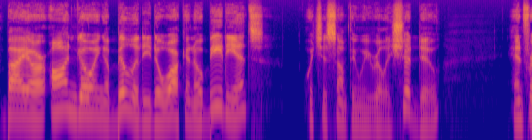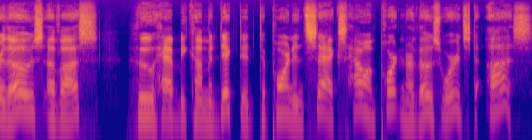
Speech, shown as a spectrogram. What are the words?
by our ongoing ability to walk in obedience, which is something we really should do. And for those of us who have become addicted to porn and sex, how important are those words to us?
